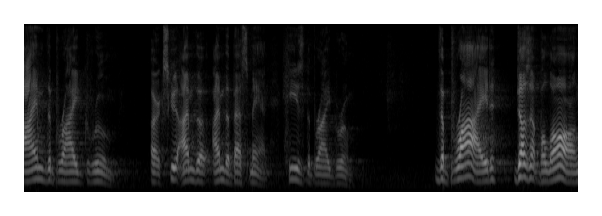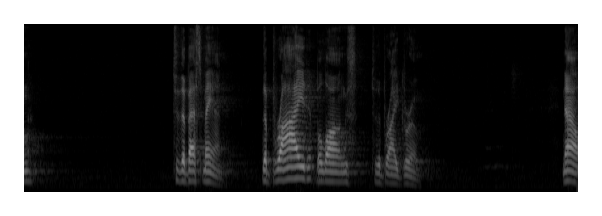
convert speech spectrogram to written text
I'm the bridegroom. Or excuse me, I'm the I'm the best man. He's the bridegroom. The bride doesn't belong to the best man. The bride belongs to the bridegroom. Now,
